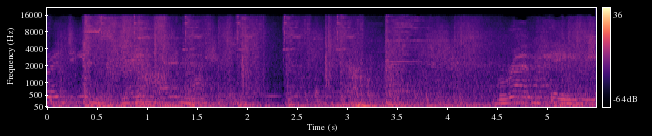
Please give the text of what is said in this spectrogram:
Red team is slain by Rampage.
